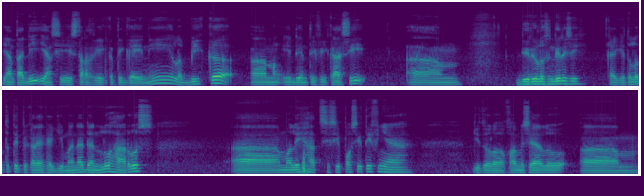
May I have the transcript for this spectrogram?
yang tadi yang si strategi ketiga ini lebih ke uh, mengidentifikasi um, diri lu sendiri sih. Kayak gitu lo tuh tipikal yang kayak gimana dan lu harus uh, melihat sisi positifnya gitu loh. Kalau misalnya lu um,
